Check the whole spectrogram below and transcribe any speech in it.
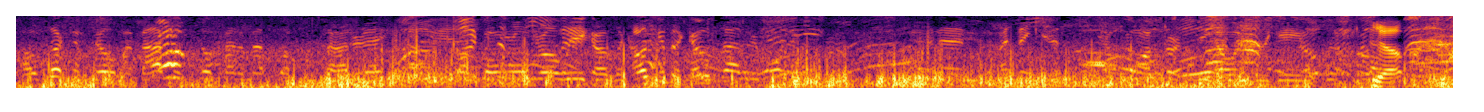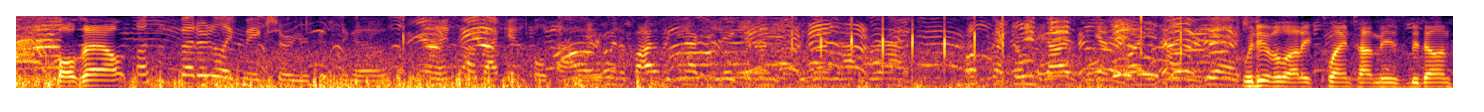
I was texting Phil. My back was still kind of messed up from Saturday. Oh, yeah. I was going over all week. I was like, I'll give it a go Saturday morning, and then I think he just you know, uncertainty going into the game. So. Yep. Ball's out. Plus, it's better to like make sure you're good to go and come back in full power. With a bye week next week, and then it's the game after that. Plus, we got so many guys to get playing time. Yeah. We do have a lot of playing time that needs to be done.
